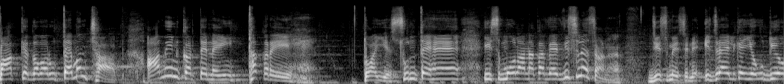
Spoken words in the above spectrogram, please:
पाक के गवारू तैमन छाप आमीन करते नहीं, थक रहे हैं। तो आइए सुनते हैं इस मौलाना का वह विश्लेषण, जिसमें इसने इसराइल के यहूदियों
